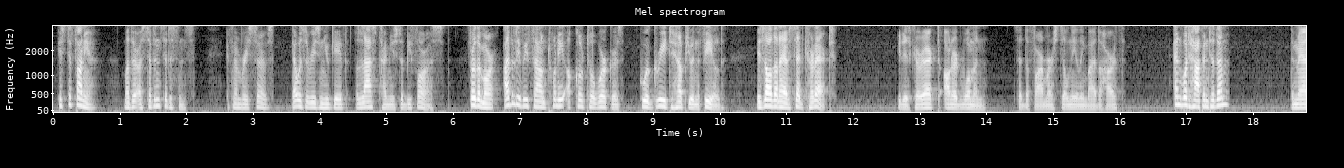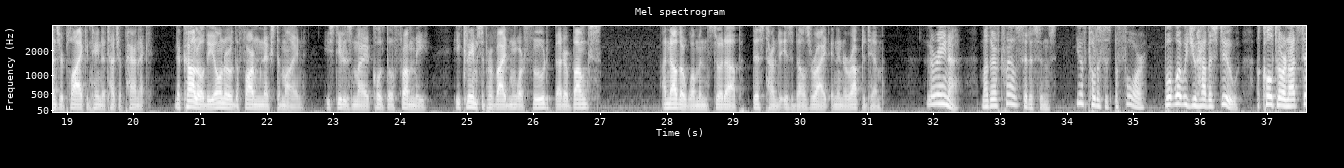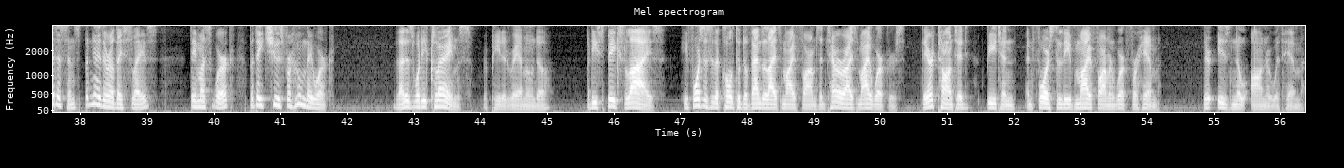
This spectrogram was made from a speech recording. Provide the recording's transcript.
Estefania, mother of seven citizens. If memory serves, that was the reason you gave the last time you stood before us. Furthermore, I believe we found twenty occulto workers who agreed to help you in the field. Is all that I have said correct? It is correct, honored woman, said the farmer, still kneeling by the hearth. And what happened to them? The man's reply contained a touch of panic. Nicolo, the owner of the farm next to mine, he steals my colto from me. He claims to provide more food, better bunks. Another woman stood up, this time to Isabel's right, and interrupted him. Lorena, mother of twelve citizens, you have told us this before, but what would you have us do? A colto are not citizens, but neither are they slaves. They must work, but they choose for whom they work. That is what he claims, repeated Rayamundo. But he speaks lies. He forces his colto to vandalize my farms and terrorize my workers. They are taunted, beaten, and forced to leave my farm and work for him. There is no honor with him.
